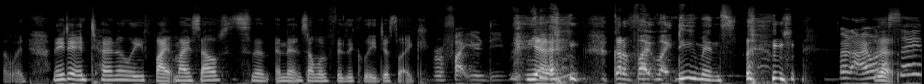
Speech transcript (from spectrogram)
What's that word? I need to internally fight myself, so, and then someone physically just like, For fight your demons. yeah, gotta fight my demons. But I want to say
